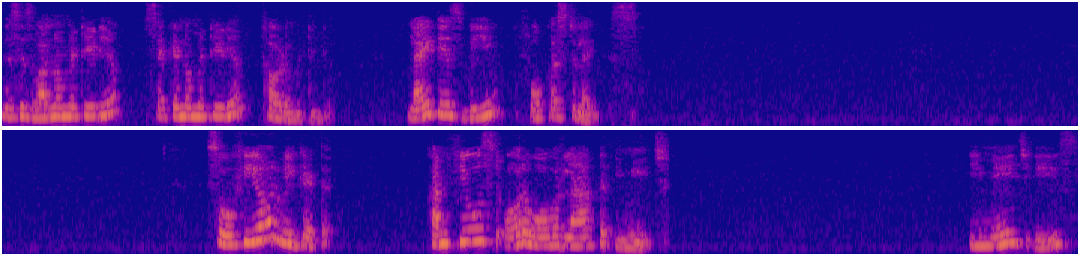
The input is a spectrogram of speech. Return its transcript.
This is one ommatidium, second ommatidium, third ommatidium. Light is being focused like this. So here we get confused or overlapped image. Image is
